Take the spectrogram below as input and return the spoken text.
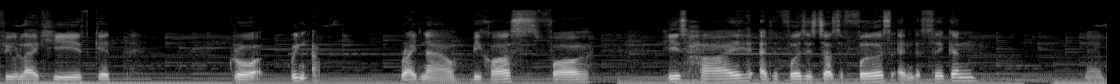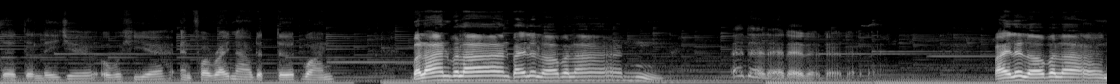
feel like he get growing up right now because for his high at the first is just the first and the second now the the layer over here and for right now the third one บาลานบาลานไปแล้วเหรอบาลานเด้อเด้อเด้อเด้อเด้อเด้อเด้อไปแล้วเหรอบาลาน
